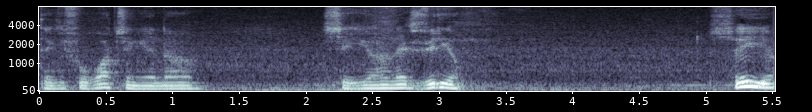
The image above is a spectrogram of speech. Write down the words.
thank you for watching, and um, see you on the next video. See ya.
